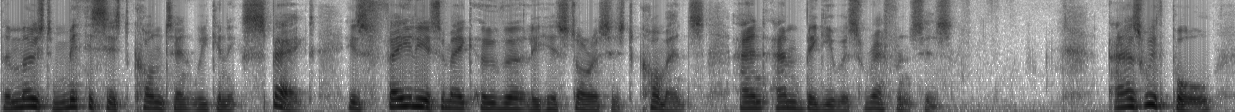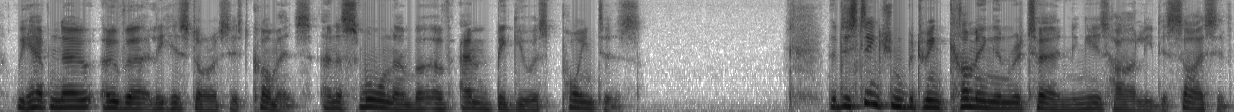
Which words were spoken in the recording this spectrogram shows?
The most mythicist content we can expect is failure to make overtly historicist comments and ambiguous references. As with Paul, we have no overtly historicist comments and a small number of ambiguous pointers. The distinction between coming and returning is hardly decisive,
